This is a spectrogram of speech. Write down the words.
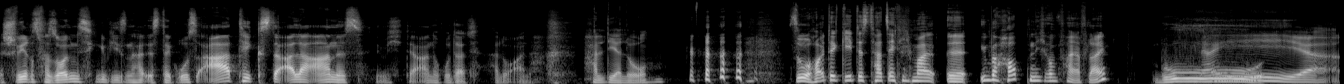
schweres Versäumnis hingewiesen hat, ist der großartigste aller Ahnes, nämlich der Arne Rudert. Hallo Arne. Hallihallo. so, heute geht es tatsächlich mal äh, überhaupt nicht um Firefly, Buh. Ja.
